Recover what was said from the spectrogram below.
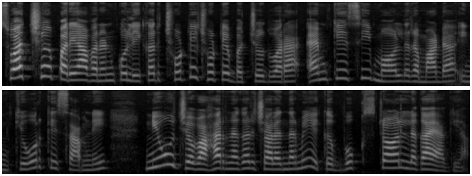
स्वच्छ पर्यावरण को लेकर छोटे छोटे बच्चों द्वारा एमकेसी मॉल रमाडा इनक्योर के सामने न्यू जवाहर नगर जालंधर में एक बुक स्टॉल लगाया गया,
